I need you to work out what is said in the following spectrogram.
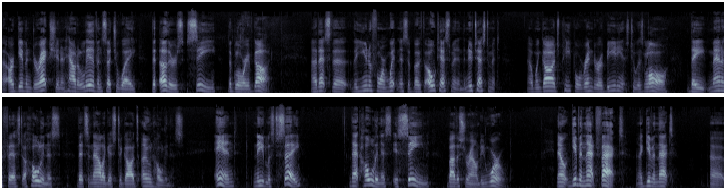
uh, are given direction in how to live in such a way that others see the glory of God. Uh, that's the, the uniform witness of both the Old Testament and the New Testament. Uh, when God's people render obedience to His law, they manifest a holiness that's analogous to God's own holiness. And, needless to say, that holiness is seen by the surrounding world. Now, given that fact, uh, given that uh,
